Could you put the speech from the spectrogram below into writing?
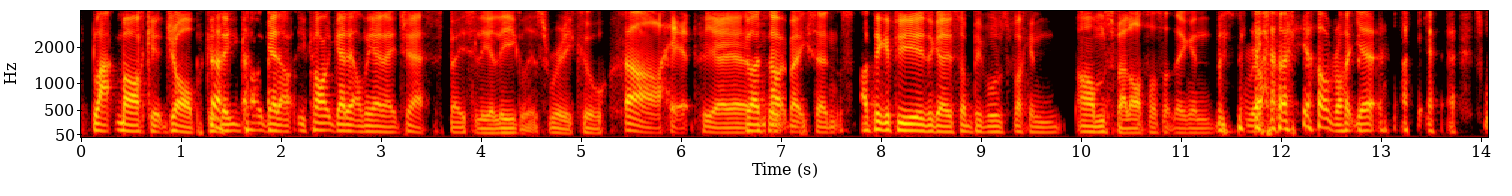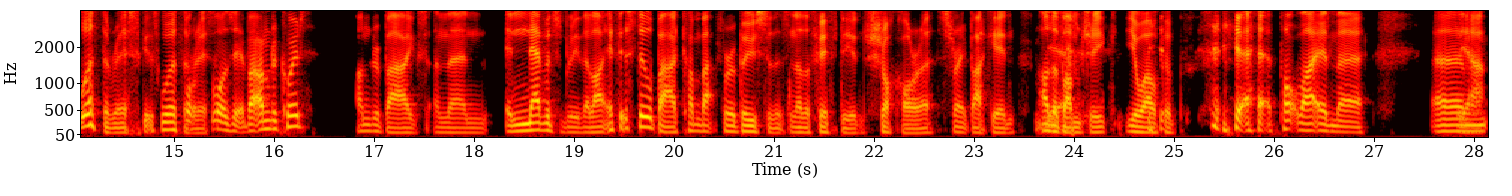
black market job because you can't get it. You can't get it on the NHS. It's basically illegal. It's really cool. Ah, hip. Yeah, yeah. I think- it makes sense. I think a few years ago, some people's fucking arms fell off or something, and Right. All right. Yeah. it's worth the risk. It's worth the What, risk. what was it? About hundred quid? Hundred bags, and then inevitably they're like, if it's still bad, come back for a booster that's another fifty, and shock horror straight back in. Other Yeah. bum cheek, you're welcome. yeah. Pop that in there. Um, Yeah.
